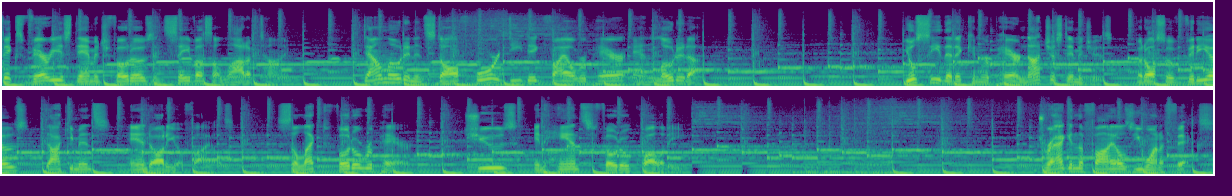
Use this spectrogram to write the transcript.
fix various damaged photos and save us a lot of time. Download and install 4DDiG File Repair and load it up. You'll see that it can repair not just images, but also videos, documents, and audio files. Select Photo Repair. Choose Enhance Photo Quality. Drag in the files you want to fix.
